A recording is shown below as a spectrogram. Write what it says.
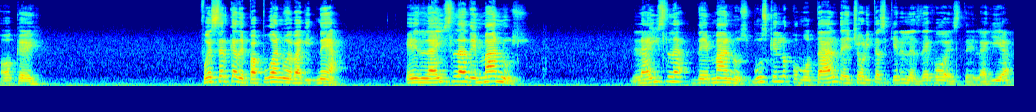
Ok. Fue cerca de Papúa Nueva Guinea, en la isla de Manus. La isla de Manus. Búsquenlo como tal. De hecho, ahorita si quieren les dejo este, la guía.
